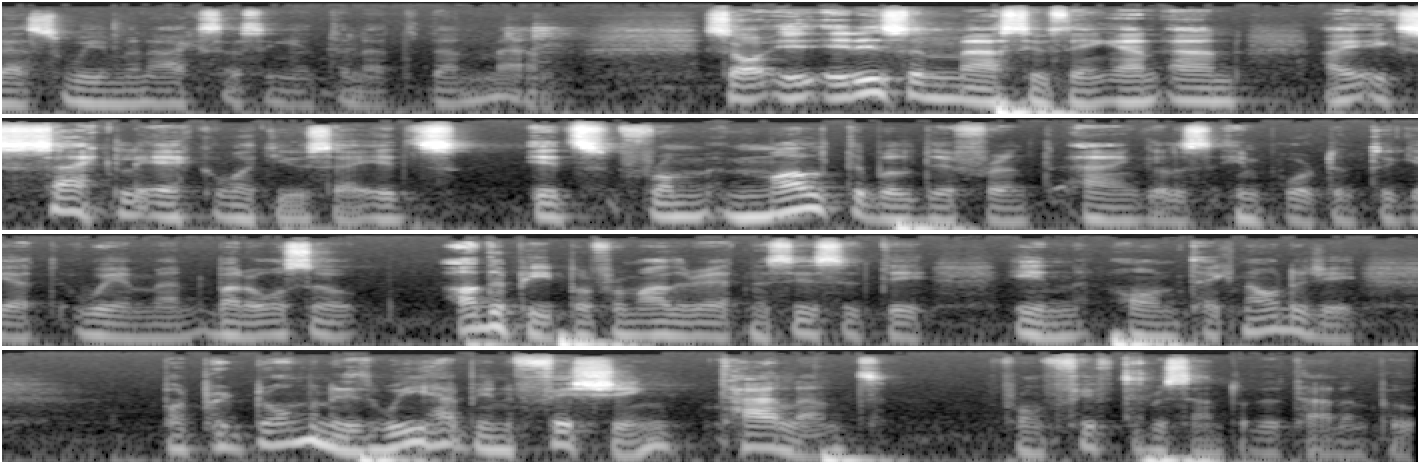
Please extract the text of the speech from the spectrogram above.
less women accessing internet than men so it, it is a massive thing, and and I exactly echo what you say. It's it's from multiple different angles important to get women, but also other people from other ethnicity in on technology. But predominantly, we have been fishing talent from 50% of the talent pool.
